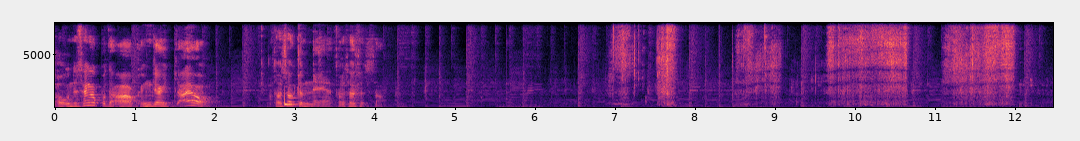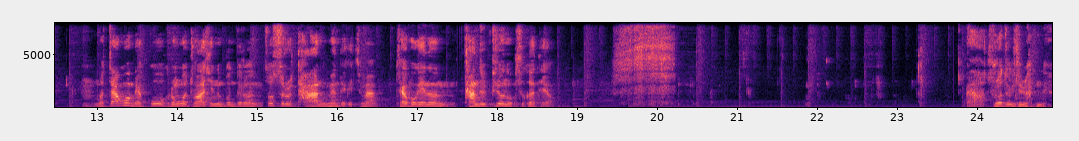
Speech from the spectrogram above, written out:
어 근데 생각보다 굉장히 짜요. 더 섞였네. 더 섞였어 뭐 짜고 맵고 그런 거 좋아하시는 분들은 소스를 다 넣으면 되겠지만 제가 보기에는 다 넣을 필요는 없을 것 같아요. 아 줄어들질 않네요.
